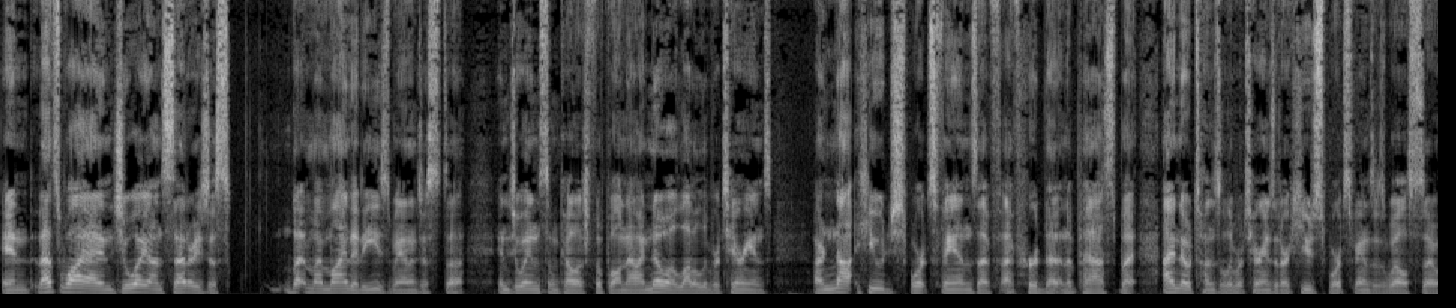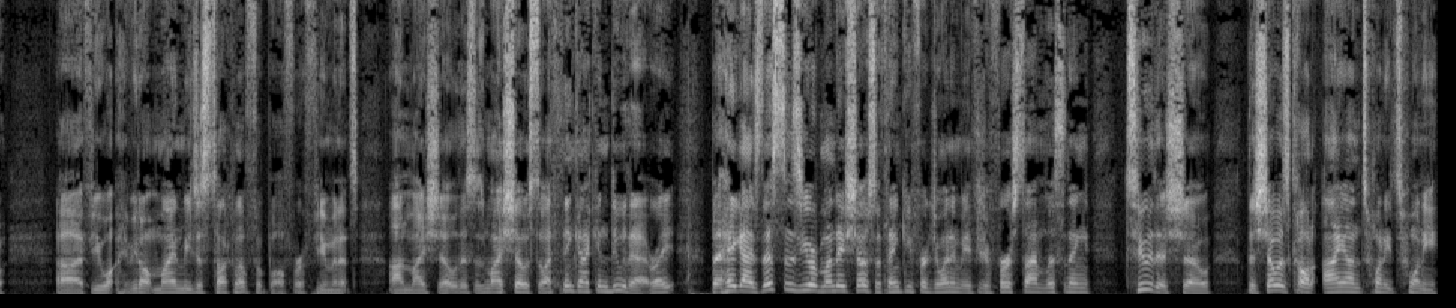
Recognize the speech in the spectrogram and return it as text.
and that's why I enjoy on Saturdays just letting my mind at ease, man, and just uh, enjoying some college football. Now I know a lot of libertarians are not huge sports fans. I've I've heard that in the past, but I know tons of libertarians that are huge sports fans as well. So uh, if you want, if you don't mind me just talking about football for a few minutes on my show, this is my show, so I think I can do that, right? But hey, guys, this is your Monday show, so thank you for joining me. If it's your first time listening to this show, the show is called Ion 2020,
